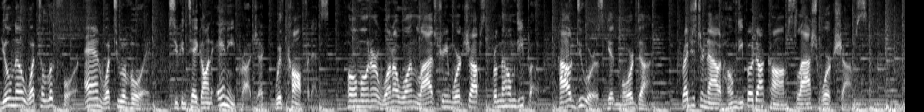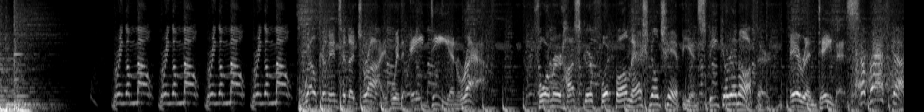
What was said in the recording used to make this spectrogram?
You'll know what to look for and what to avoid so you can take on any project with confidence. Homeowner 101 live stream workshops from the Home Depot. How doers get more done. Register now at homedepot.com slash workshops. Bring 'em out, bring 'em out, bring 'em out, bring 'em out. Welcome into the drive with AD and Raph. Former Husker football national champion, speaker, and author, Aaron Davis. Nebraska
